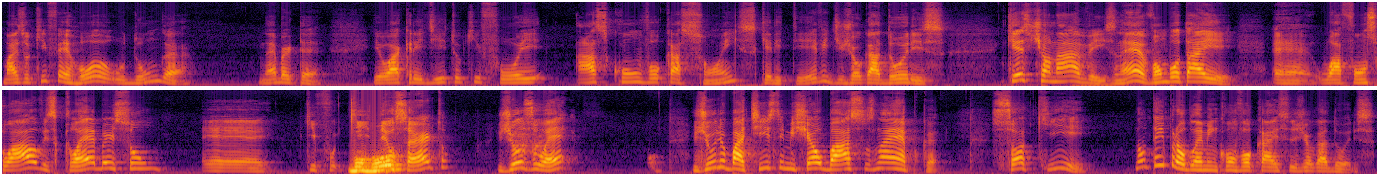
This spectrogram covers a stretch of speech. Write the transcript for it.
Mas o que ferrou o Dunga, né, Berté? Eu acredito que foi as convocações que ele teve de jogadores questionáveis, né? Vamos botar aí é, o Afonso Alves, Kleberson, é, que, que deu certo, Josué, Júlio Batista e Michel Bastos na época. Só que não tem problema em convocar esses jogadores.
